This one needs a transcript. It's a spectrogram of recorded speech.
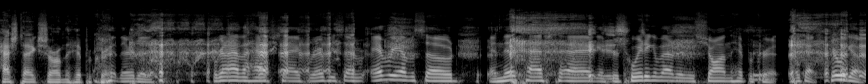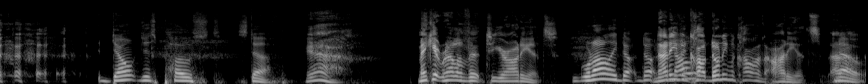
Hashtag Sean the hypocrite. there it is. We're gonna have a hashtag for every every episode, and this hashtag, if you're tweeting about it, is Sean the hypocrite. Okay, here we go. Don't just post stuff. yeah. Make it relevant to your audience. Well, not only don't, don't Not even only- call don't even call an audience. Uh, no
